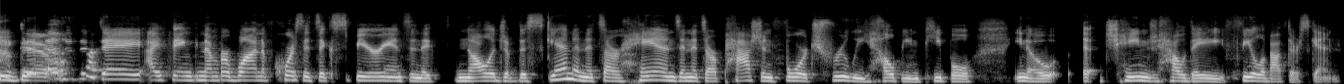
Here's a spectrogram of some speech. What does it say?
we But at the end do. of the day, I think number one, of course, it's experience and it's knowledge of the skin, and it's our hands and it's our passion for truly helping people, you know, eh, change how they feel about their skin.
